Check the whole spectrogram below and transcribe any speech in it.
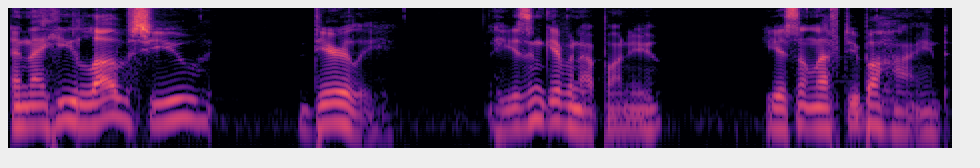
And that He loves you dearly. He hasn't given up on you, He hasn't left you behind.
